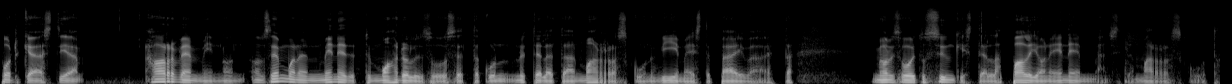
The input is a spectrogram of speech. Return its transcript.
podcastia harvemmin on, on semmoinen menetetty mahdollisuus, että kun nyt eletään marraskuun viimeistä päivää, että me olisi voitu synkistellä paljon enemmän sitä marraskuuta.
